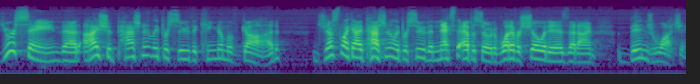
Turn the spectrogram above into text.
you're saying that I should passionately pursue the kingdom of God just like I passionately pursue the next episode of whatever show it is that I'm binge watching.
